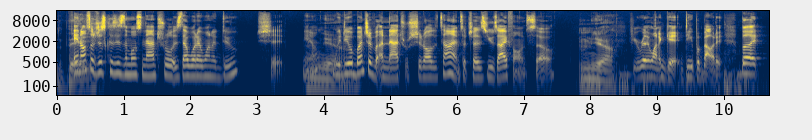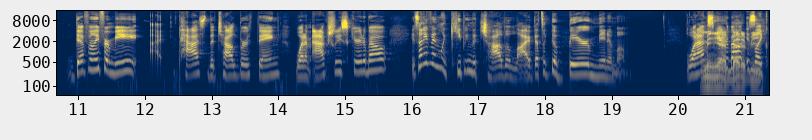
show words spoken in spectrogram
They, And also, just because it's the most natural, is that what I want to do? Shit, you know, Yeah. we do a bunch of unnatural shit all the time, such as use iPhones. So Mm, yeah, if you really want to get deep about it. But definitely for me, past the childbirth thing, what I'm actually scared about, it's not even like keeping the child alive. That's like the bare minimum. What I'm mean, scared it about is be. like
